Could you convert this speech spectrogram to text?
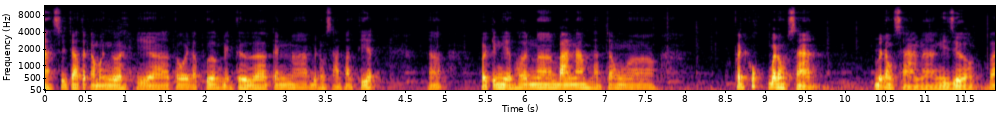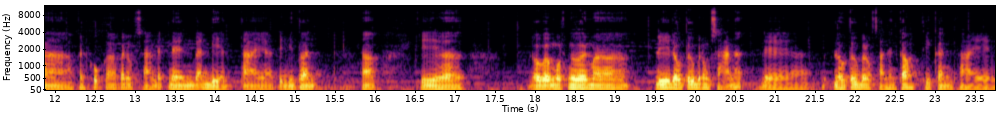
À, xin chào tất cả mọi người. Thì uh, tôi là Phương đến từ uh, kênh uh, bất động sản Phan Thiết. Đó. Với kinh nghiệm hơn uh, 3 năm làm trong uh, phân khúc bất động sản bất động sản uh, nghỉ dưỡng và phân khúc uh, bất động sản đất nền ven biển tại uh, tỉnh Bình Thuận. Đó. Thì uh, đối với một người mà đi đầu tư bất động sản á, để đầu tư bất động sản thành công thì cần phải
